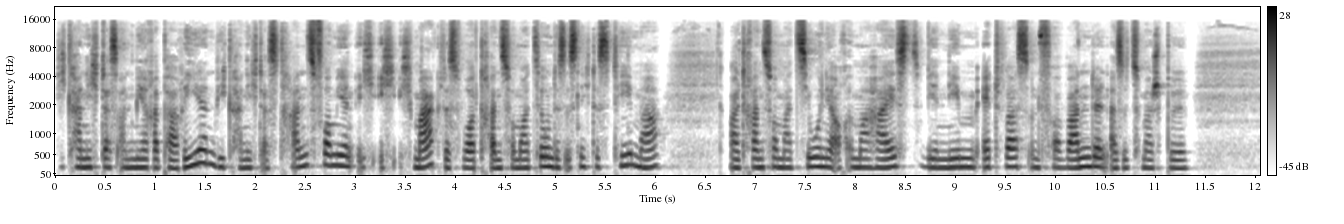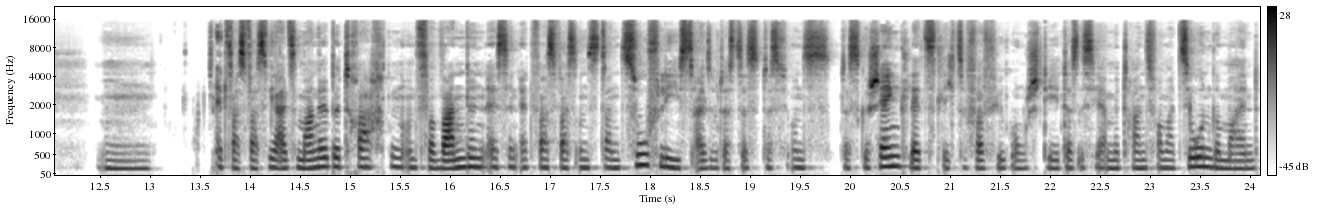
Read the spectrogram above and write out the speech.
Wie kann ich das an mir reparieren? Wie kann ich das transformieren? Ich, ich, ich mag das Wort Transformation, das ist nicht das Thema, weil Transformation ja auch immer heißt, wir nehmen etwas und verwandeln, also zum Beispiel mm, etwas, was wir als Mangel betrachten und verwandeln es in etwas, was uns dann zufließt, also dass das, dass uns das Geschenk letztlich zur Verfügung steht. Das ist ja mit Transformation gemeint.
